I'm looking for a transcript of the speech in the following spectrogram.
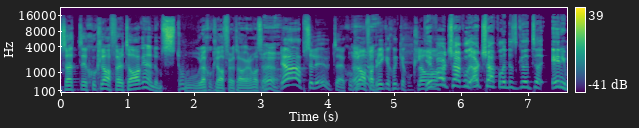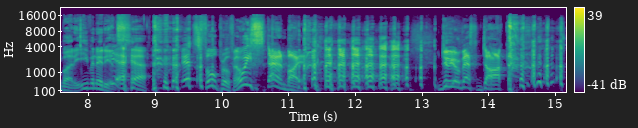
Så att eh, chokladföretagen, de stora chokladföretagen, de så, Ja. ja absolut, eh, chokladfabriker skickar choklad. Give our chocolate. Our chocolate is good to anybody, even idiots. Yeah, it's foolproof and we stand by it. Do your best, doc.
